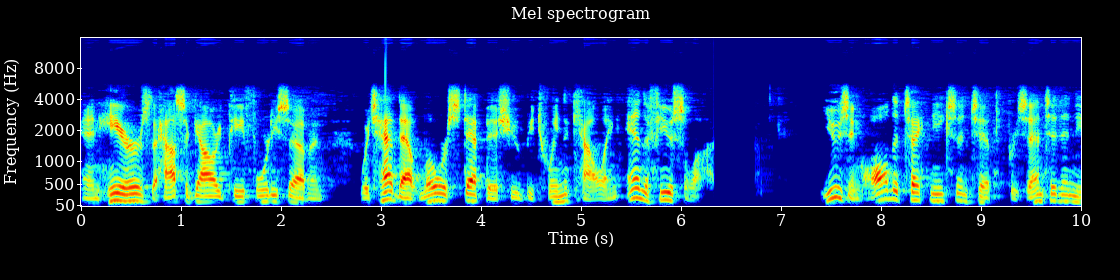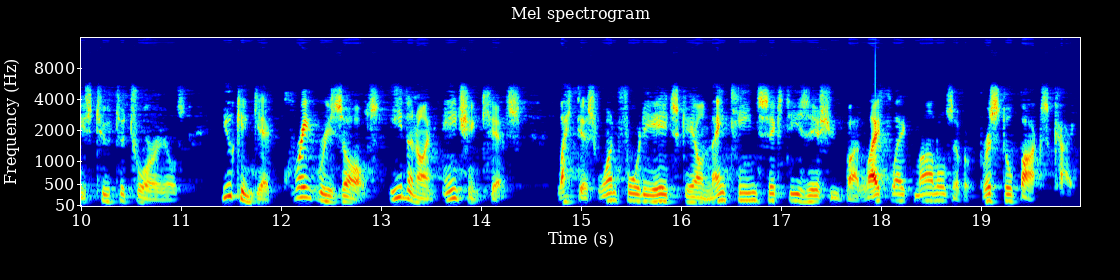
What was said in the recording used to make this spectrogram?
And here's the Hasegawa P47, which had that lower step issue between the cowling and the fuselage. Using all the techniques and tips presented in these two tutorials, you can get great results even on ancient kits like this 148 scale 1960s issue by Lifelike Models of a Bristol box kite.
